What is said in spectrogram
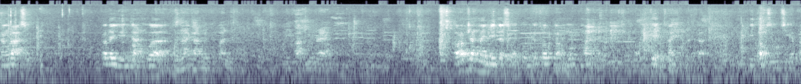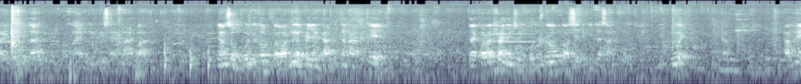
ครั้งล่าสุด ก็ได้ยืนยันว่าสถานการณ์ปัจจุบันมีความรุนแรงคอร์รัปชันไม่มีแต่ส่งผลกระทบกับงบประมาณของประเทศไทยที่ต้องสูญเสียไปปีละหลายหมื่นหรือแสนล้านบาท ยังส่งผลกระทบต่อเนื่องไปยังการพัฒนาประเทศ แต่คอร์รัปชันยังส่งผลกระทบต่อเศรษฐกิจและสังคมอีกด้วยทำให้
